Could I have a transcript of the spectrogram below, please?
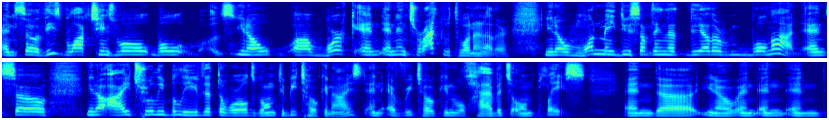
And so these blockchains will, will you know, uh, work and, and interact with one another. You know, one may do something that the other will not. And so, you know, I truly believe that the world's going to be tokenized and every token will have its own place and uh, you know, and and and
